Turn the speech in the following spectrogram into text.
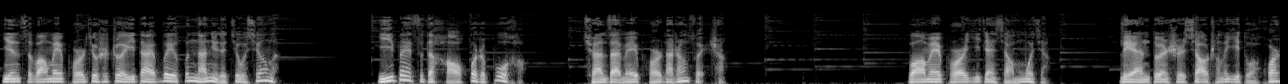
因此王媒婆就是这一代未婚男女的救星了。一辈子的好或者不好，全在媒婆那张嘴上。王媒婆一见小木匠，脸顿时笑成了一朵花，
